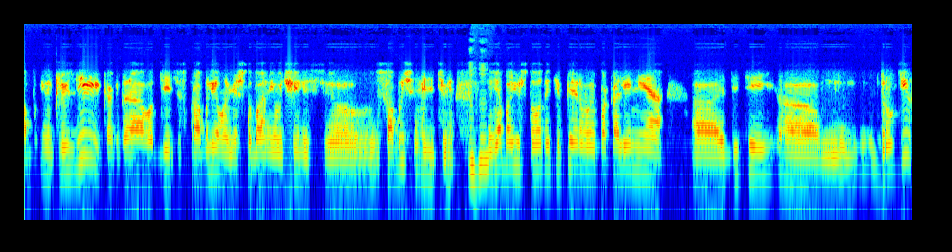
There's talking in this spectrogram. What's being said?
об инклюзии, когда вот дети с проблемами, чтобы они учились э, с обычными детьми. Но я боюсь, что вот эти первые поколения э, детей э, других,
